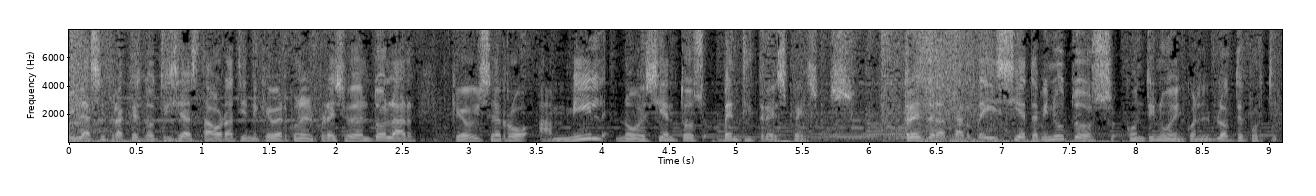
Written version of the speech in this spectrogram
Y la cifra que es noticia hasta ahora tiene que ver con el precio del dólar, que hoy cerró a 1.923 pesos. 3 de la tarde y 7 minutos. Continúen con el blog deportivo.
